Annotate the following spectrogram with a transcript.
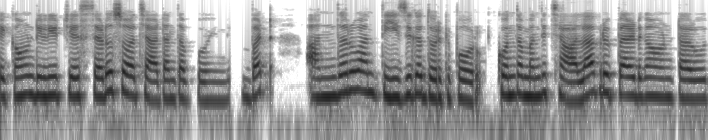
అకౌంట్ డిలీట్ చేస్తాడు సో ఆ చాట్ అంతా పోయింది. బట్ అందరూ అంత ఈజీగా దొరికిపోరు. కొంతమంది చాలా ప్రిపేర్డ్గా ఉంటారు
